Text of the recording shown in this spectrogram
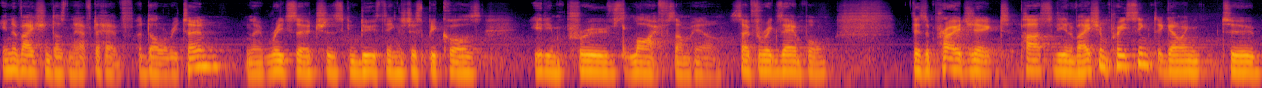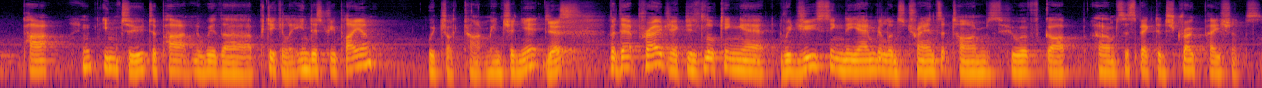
innovation doesn't have to have a dollar return. You know, researchers can do things just because it improves life somehow. So, for example, there's a project parts of the innovation precinct are going to part into to partner with a particular industry player, which I can't mention yet. Yes. But that project is looking at reducing the ambulance transit times who have got um, suspected stroke patients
